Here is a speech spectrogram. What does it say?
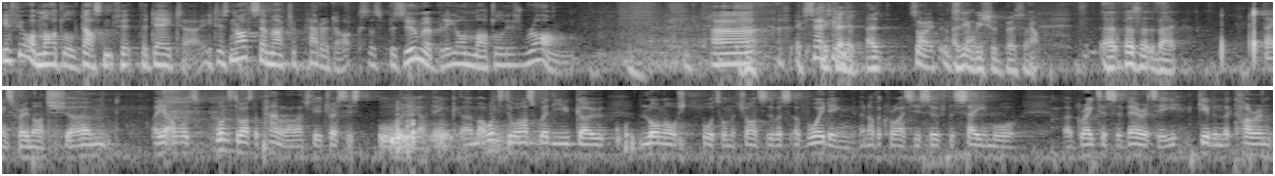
If your model doesn't fit the data, it is not so much a paradox as presumably your model is wrong. Uh, okay. I, sorry. I think we should press on. Uh, person at the back. Thanks very much. Um, Oh, yeah, I was, wanted to ask the panel, I'll actually address this already, I think. Um, I wanted to ask whether you go long or short on the chances of us avoiding another crisis of the same or uh, greater severity, given the current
